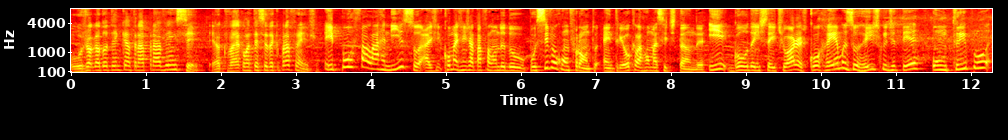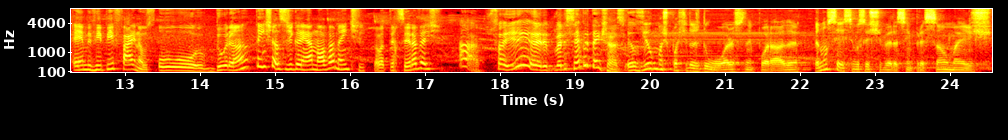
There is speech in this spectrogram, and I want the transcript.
O jogador tem que entrar pra vencer. É o que vai acontecer daqui pra frente. E por falar nisso, a gente- como a gente já tá falando do possível confronto entre Oklahoma City Thunder e Golden State Warriors, corremos o risco de ter um triplo MVP Finals. O Duran tem chance de ganhar novamente, pela terceira vez. Ah, isso aí, ele, ele sempre tem chance. Eu vi algumas partidas do Warriors essa temporada. Eu não sei se vocês tiveram essa impressão, mas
